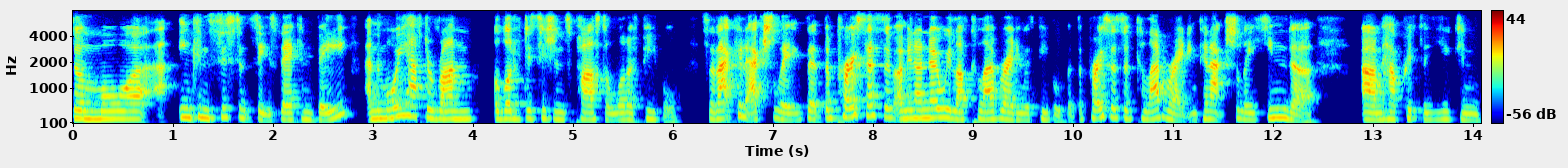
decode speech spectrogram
the more uh, inconsistencies there can be, and the more you have to run a lot of decisions past a lot of people. So that can actually, that the process of, I mean, I know we love collaborating with people, but the process of collaborating can actually hinder um, how quickly you can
